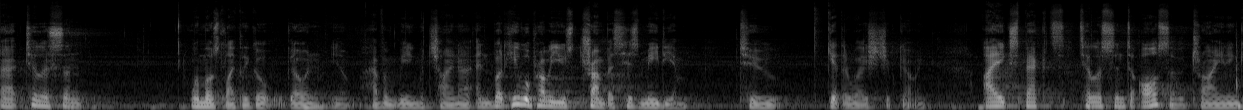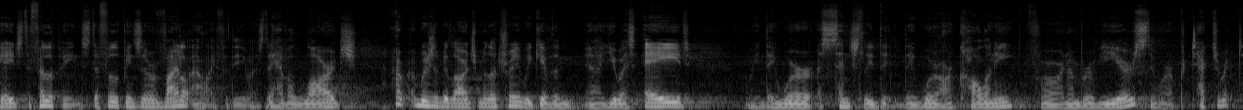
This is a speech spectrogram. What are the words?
uh, Tillerson will most likely go, go and you know, have a meeting with China. And, but he will probably use Trump as his medium to get the relationship going. I expect Tillerson to also try and engage the Philippines. The Philippines are a vital ally for the U.S. They have a large, a reasonably large military. We give them uh, U.S. aid. I mean, they were essentially, the, they were our colony for a number of years. They were a protectorate.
